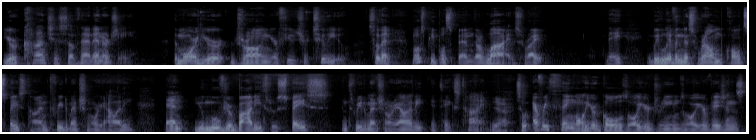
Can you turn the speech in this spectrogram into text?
you're conscious of that energy, the more you're drawing your future to you. So then, most people spend their lives, right? They, we live in this realm called space time, three dimensional reality, and you move your body through space in three dimensional reality, it takes time. Yeah. So everything, all your goals, all your dreams, all your visions,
